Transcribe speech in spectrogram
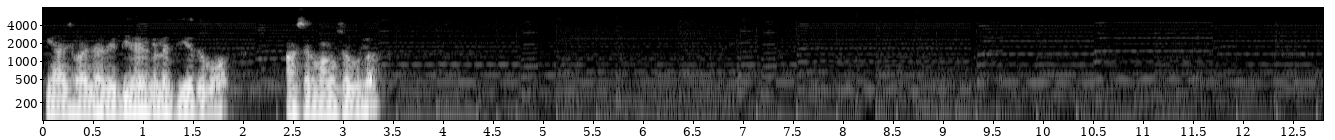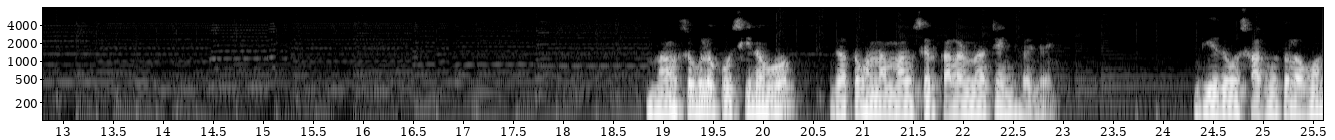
পেঁয়াজ ভাজা রেডি হয়ে গেলে দিয়ে দেবো হাঁসের মাংসগুলো। মাংসগুলো কষিয়ে নেব। যতক্ষণ না মাংসের কালার না চেঞ্জ হয়ে যায়। দিয়ে দেবো স্বাদ মতো লবণ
